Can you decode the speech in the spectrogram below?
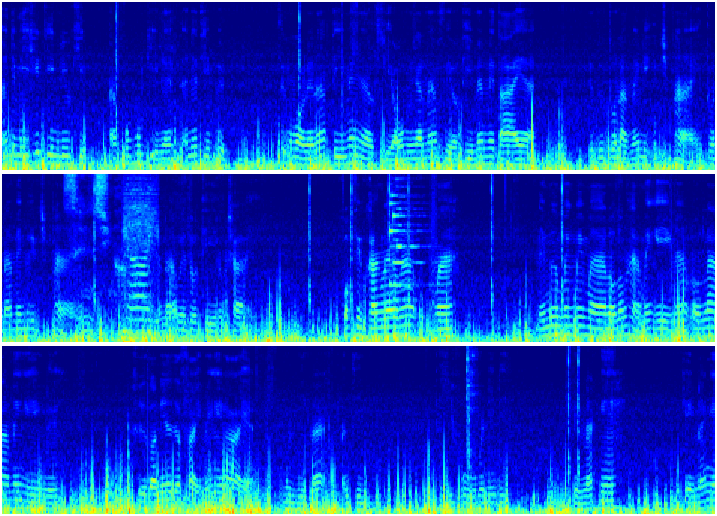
มันจะมีชื่อจีนนิวคิดอะฟุกุกิเนี่ยอันนี้ทีมอื่นซึ่งบอกเลยนะ ตีแม่งเสียวเหมือนกันนะ เสียวทีแม่งไม่ตายอะ เดี๋ยวดูตัวหลังแม่งดิอึชิบหาย ตัวหน้าแม่งก็อึชิบหายชนะเวทโทษทีน้องชาย ครบสิบครั้งแล้วนะมา ในเมื่อแม่งไม่มา เราต้องหาแม่งเองนะเราล่าแม่งเองเลย คือตอนนี้จะใส่แม่งให้ได้อะมันมีแล้วจริงฮีฟูมันนี่ดิ เก่งนักไง เก่งนักไง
